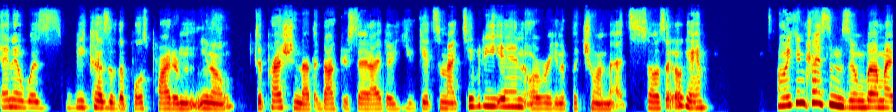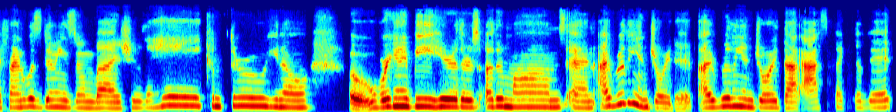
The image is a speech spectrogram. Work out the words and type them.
and it was because of the postpartum, you know, depression that the doctor said either you get some activity in or we're going to put you on meds. So I was like, okay, we can try some Zumba. My friend was doing Zumba and she was like, hey, come through, you know, oh, we're going to be here. There's other moms. And I really enjoyed it. I really enjoyed that aspect of it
